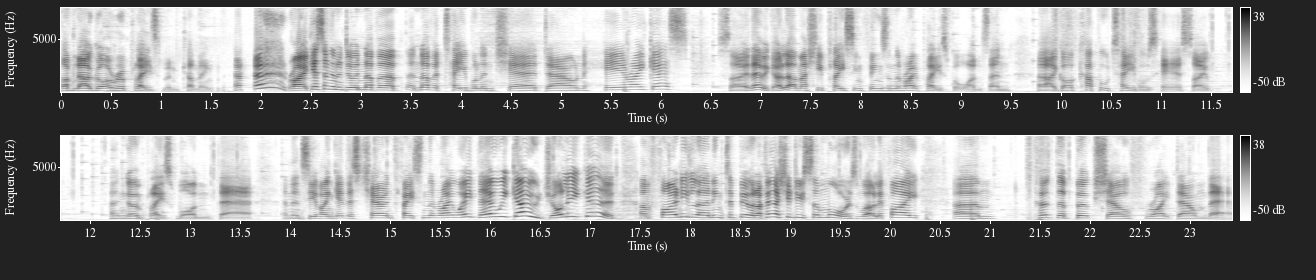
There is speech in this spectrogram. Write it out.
I've now got a replacement coming? right, I guess I'm going to do another another table and chair down here, I guess. So there we go. Look, I'm actually placing things in the right place for once. And uh, I got a couple tables here, so I can go and place one there and then see if I can get this chair and facing the right way. There we go. Jolly good. I'm finally learning to build. I think I should do some more as well. If I um, put the bookshelf right down there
